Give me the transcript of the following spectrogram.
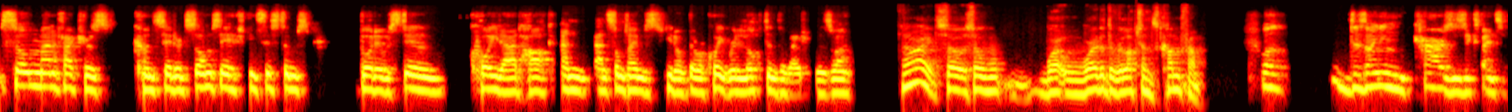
Some manufacturers considered some safety systems, but it was still quite ad hoc and, and sometimes, you know, they were quite reluctant about it as well. All right. So, so where, where did the reluctance come from? Well, designing cars is expensive,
